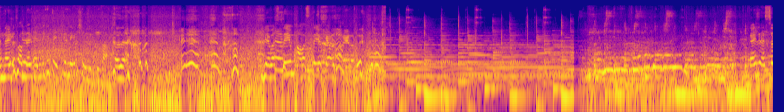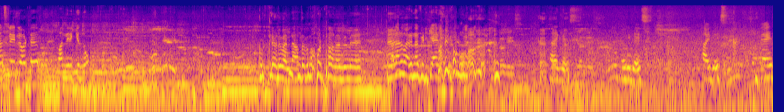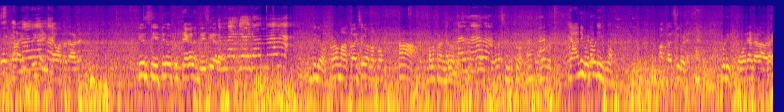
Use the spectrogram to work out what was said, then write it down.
എന്നായിട്ട് സ്വന്തം എന്തെങ്കിലും തെറ്റുണ്ടെങ്കിൽ ക്ഷമിക്കുക. അതെ. വ്യവസ്ഥയും അവസ്ഥയും ഒക്കെയാണ് എസ് എം സ്ട്രീറ്റിലോട്ട് വന്നിരിക്കുന്നു. കുട്ടികൾ വല്ലാത്തൊരു നോട്ടാണല്ലേ അതാണ് പറയുന്നത് പിടിക്കാൻ hi guys okay guys hi guys guys ഞങ്ങൾ ഐസ്ക്രീം കഴിക്കാൻ വന്നതാണ്. ഈ ഒരു സീറ്റിന് ഒരു പ്രത്യേകത ഉണ്ട് ചേച്ചി ഇതിലോ? നമ്മുടെ മാക്കാച്ചി വന്നപ്പോൾ ആ നമ്മളെ ഫ്രണ്ട് വന്നു നമ്മളെ സുഹൃത്ത് വന്നേ. ഞാനിവിടെ ഇരുന്നോ? ഇവിടെ ഇവിടെ അവിടെ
